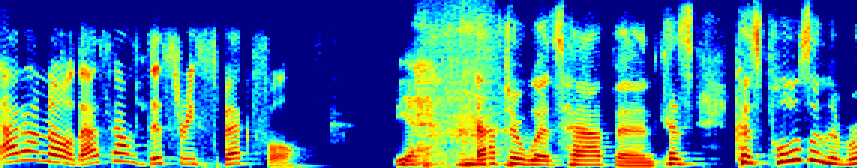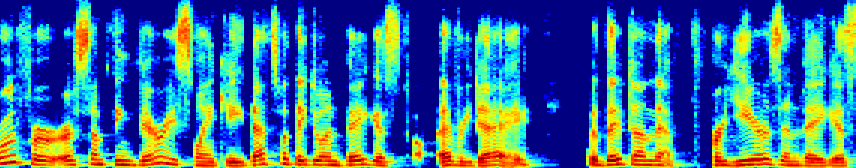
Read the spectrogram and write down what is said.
I don't know. That sounds disrespectful. Yeah. After what's happened. Because because pools on the roof are, are something very swanky. That's what they do in Vegas every day. But they've done that for years in Vegas.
